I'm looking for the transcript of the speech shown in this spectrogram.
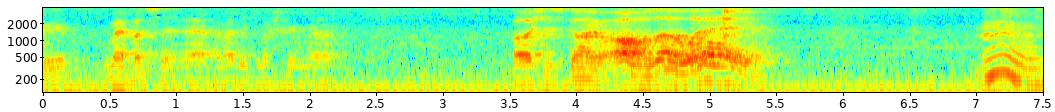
You might bust it in half. It might be too much for your mouth. Oh, it's just going all the way. Mmm.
